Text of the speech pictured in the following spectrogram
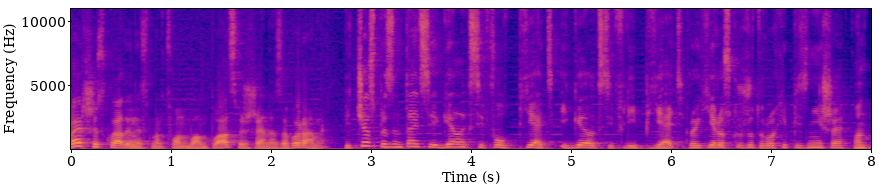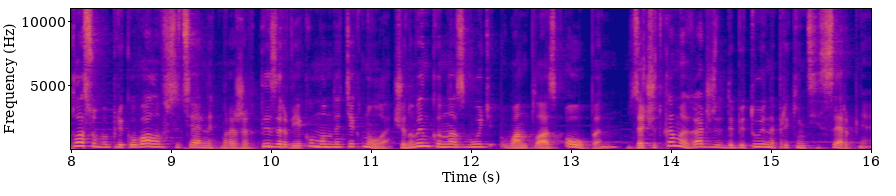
Перший складений смартфон OnePlus вже не за горами. Під час презентації Galaxy Fold 5 і Galaxy Flip 5, про які я розкажу трохи пізніше, OnePlus опублікувала в соціальних мережах тизер, в якому натякнула, що новинку назвуть OnePlus Open. За чутками гаджет дебютує наприкінці серпня.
